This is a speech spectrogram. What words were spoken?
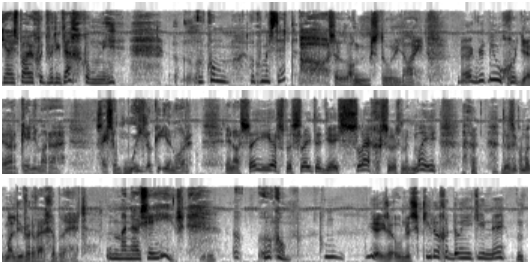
jy is baie goed oor die weg kom nie. Hoekom hoekom is dit? Ah, dis 'n lang storie daai. Ek weet nie hoe goed jy haar ken nie, maar uh, sy's 'n moeilike een hoor. En as sy eers besluit het jy's sleg soos met my, dis hoekom ek maar liewer weggebly het. Maar nou is jy hier. Ho- Hoekom? Jy's 'n onskierige dingetjie, né?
